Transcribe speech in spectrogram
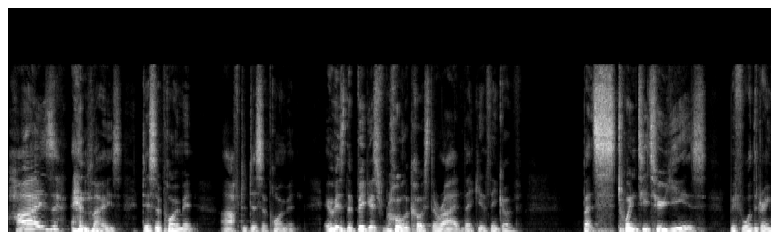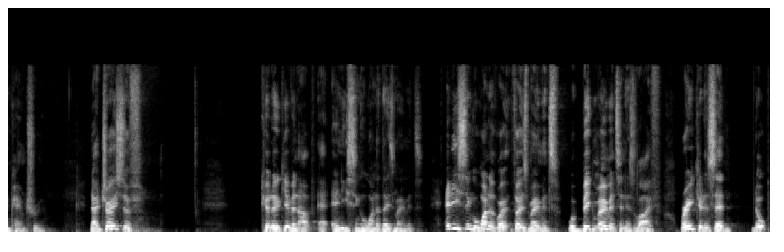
highs and lows, disappointment after disappointment. It was the biggest roller coaster ride they could think of. But 22 years before the dream came true. Now, Joseph could have given up at any single one of those moments. Any single one of those moments were big moments in his life where he could have said, Nope,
